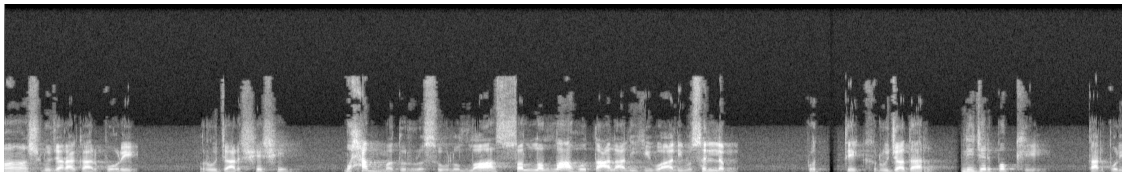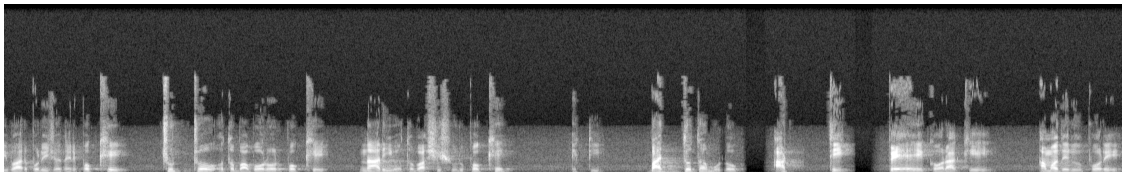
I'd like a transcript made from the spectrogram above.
মাস রোজা রাখার পরে, রোজার শেষে মোহাম্মদুর রসুল্লাহ সাল্লাহ তাল আলিহি আলী ওসাল্লাম প্রত্যেক রোজাদার নিজের পক্ষে, তার পরিবার পরিজনের পক্ষে ছোট্ট অথবা বড়র পক্ষে, নারী অথবা শিশুর পক্ষে একটি বাধ্যতামূলক, আর্থিক ব্যয় করাকে আমাদের উপরে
